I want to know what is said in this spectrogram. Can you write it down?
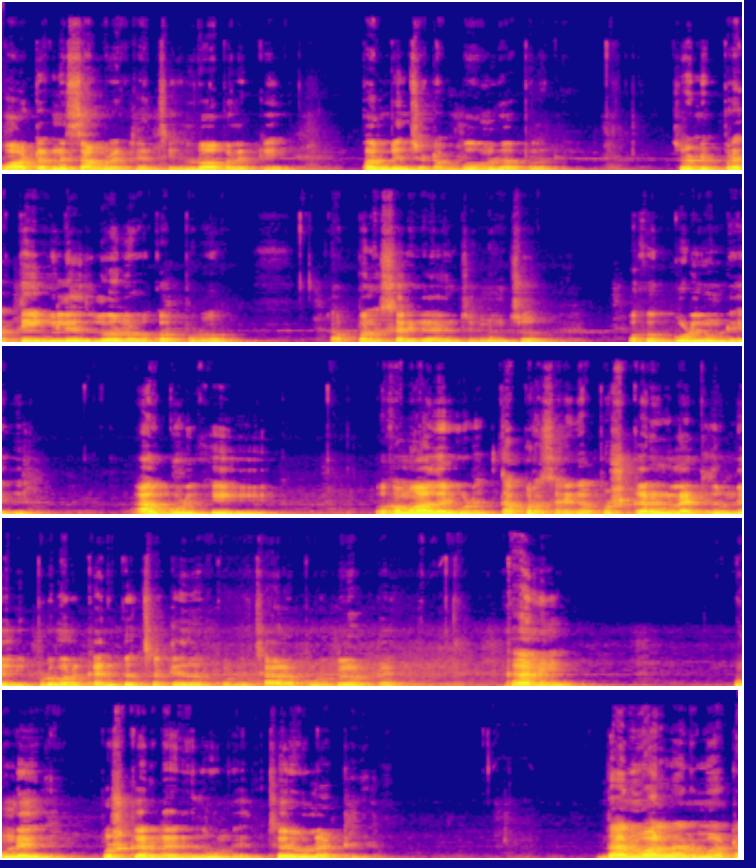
వాటర్ని సంరక్షించి లోపలికి పంపించడం భూమి లోపలికి. చూడండి ప్రతి విలేజ్లోనూ ఒకప్పుడు తప్పనిసరిగా ఇంచుమించు ఒక గుడి ఉండేది. ఆ గుడికి ఒక మాదిరి గుడి తప్పనిసరిగా పుష్కరం లాంటిది ఉండేది. ఇప్పుడు మనకు కనిపించట్లేదు అనుకోండి చాలా పూడిపోయి ఉంటాయి. కానీ ఉండేది. పుష్కరణ అనేది ఉండేది చెరువు లాంటిది. దానివల్ల అనమాట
